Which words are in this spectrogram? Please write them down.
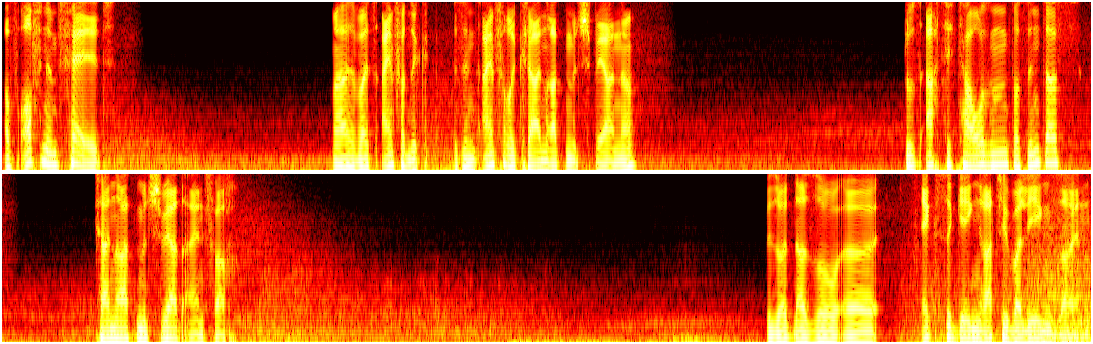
Auf offenem Feld. Weil es einfach eine, es sind einfache Clanratten mit Speeren, ne? Plus 80.000, was sind das? Clanratten mit Schwert einfach. Wir sollten also äh, Echse gegen Ratte überlegen sein.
